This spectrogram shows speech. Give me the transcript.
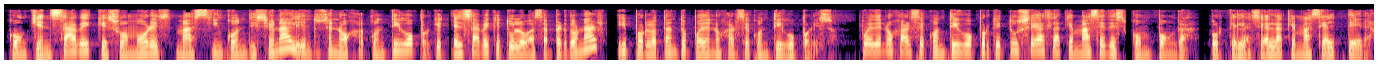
con quien sabe que su amor es más incondicional y entonces enoja contigo porque él sabe que tú lo vas a perdonar y por lo tanto puede enojarse contigo por eso. Puede enojarse contigo porque tú seas la que más se descomponga, porque la sea la que más se altera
